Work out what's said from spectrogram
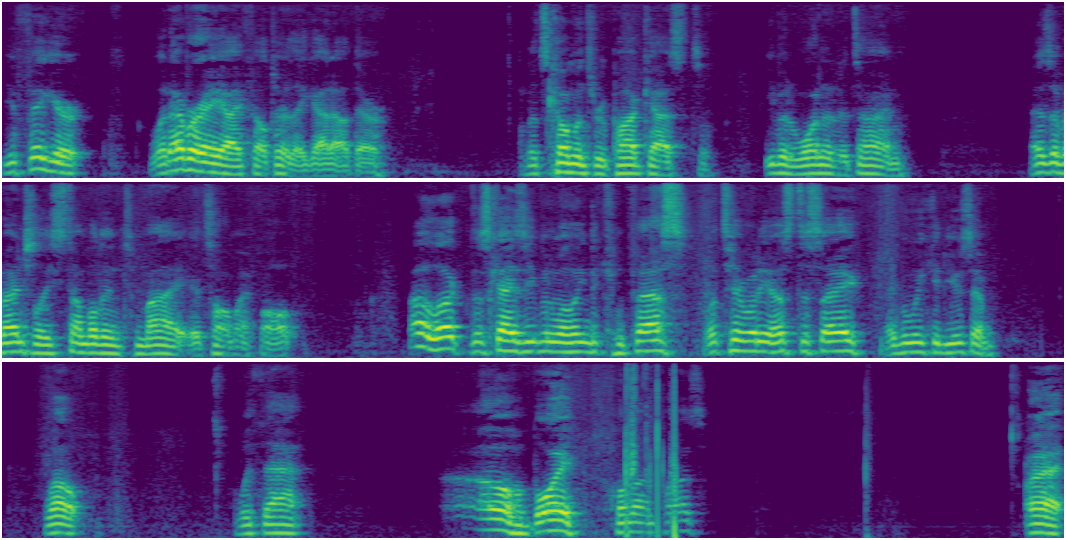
you figure whatever AI filter they got out there that's coming through podcasts, even one at a time, has eventually stumbled into my it's all my fault. Oh, look, this guy's even willing to confess. Let's hear what he has to say. Maybe we could use him. Well, with that, oh boy, hold on, pause. All right.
